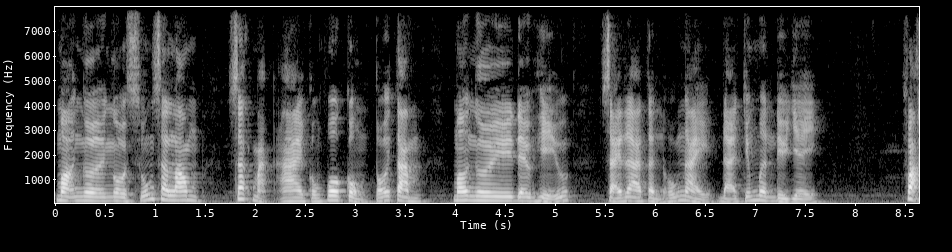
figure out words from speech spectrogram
mọi người ngồi xuống salon, sắc mặt ai cũng vô cùng tối tăm. Mọi người đều hiểu xảy ra tình huống này đã chứng minh điều gì. Phật!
